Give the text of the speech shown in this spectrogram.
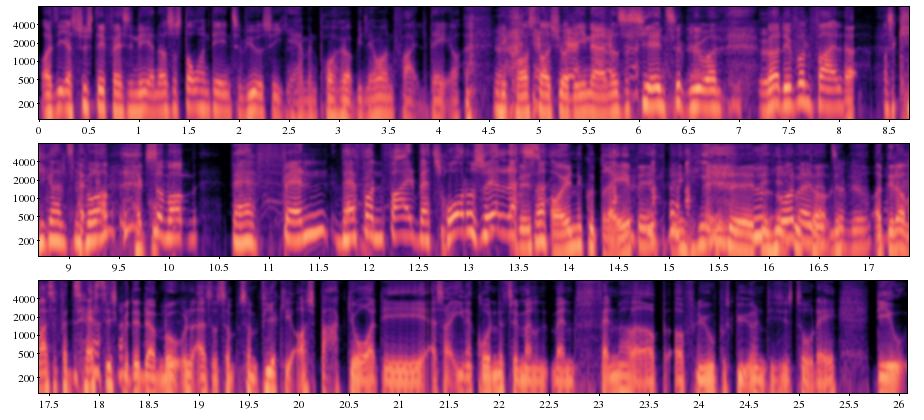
Og det, jeg synes, det er fascinerende, og så står han der i interviewet og siger, ja, men prøv at høre, vi laver en fejl i dag, og det koster os jo det ene og andet, så siger intervieweren, hvad er det for en fejl? Ja. Og så kigger han sådan på ham, som om, hvad fanden? Hvad for en fejl? Hvad tror du selv? Altså? Hvis øjne kunne dræbe, ikke? Det er helt, øh, det er helt guddommeligt. Og det, der var så fantastisk med det der mål, altså, som, som virkelig også bare gjorde det, altså en af grundene til, at man, man fandme har været op og flyve på skyerne de sidste to dage, det er jo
